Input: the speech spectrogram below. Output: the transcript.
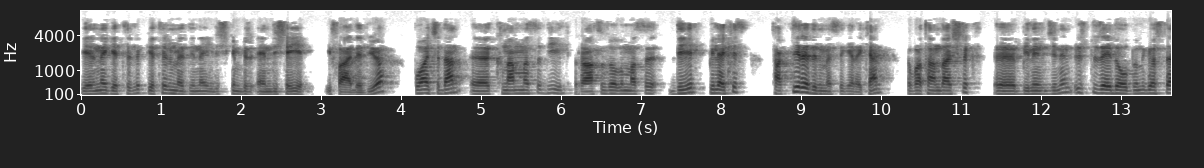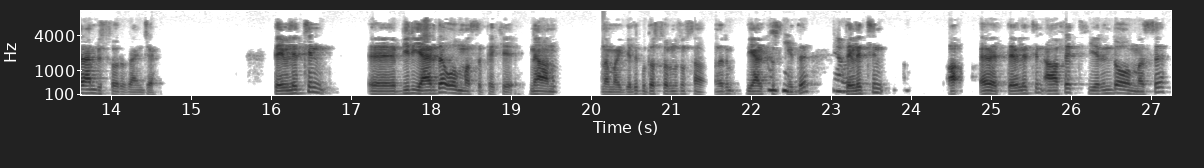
yerine getirilip getirilmediğine ilişkin bir endişeyi ifade ediyor. Bu açıdan e, kınanması değil, rahatsız olunması değil, bilakis takdir edilmesi gereken vatandaşlık e, bilincinin üst düzeyde olduğunu gösteren bir soru bence. Devletin e, bir yerde olması peki ne anlama gelir? Bu da sorunuzun sanırım diğer kısmıydı. evet. Devletin a, evet devletin afet yerinde olması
